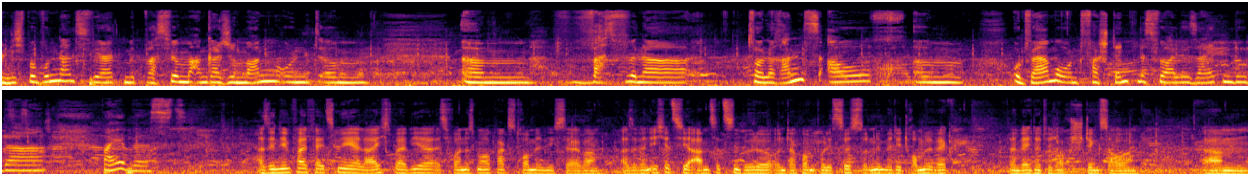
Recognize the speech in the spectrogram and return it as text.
finde ich bewundernswert, mit was für einem Engagement und ähm, ähm, was für einer Toleranz auch ähm, und Wärme und Verständnis für alle Seiten du da bei bist. Also in dem Fall fällt es mir ja leicht, weil wir als Freunde des Mauerparks trommeln nicht selber. Also wenn ich jetzt hier abends sitzen würde und da kommt ein Polizist und nimmt mir die Trommel weg, dann wäre ich natürlich auch stinksauer. Ähm,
